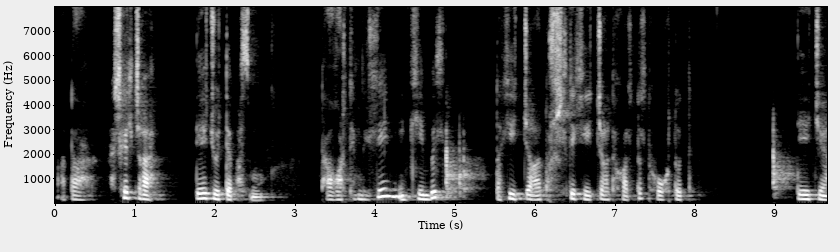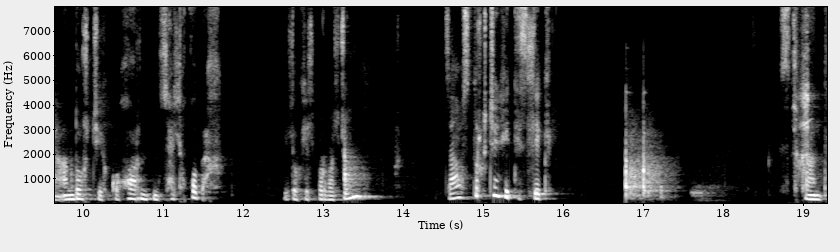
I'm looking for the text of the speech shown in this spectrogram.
Одоо ашиглаж байгаа дээжүүдээ бас мөн тоогоор тэмдэглэе. Ингэх юм бэл одоо хийж байгаа туршилтыг хийж байгаа тохиолдолд хөөхтүүд дээж андуурч ихгүй хооронд нь солихгүй байх илүү хэлбэр болж өгнө. За ус төрөгчийн хит хэслийг стаканд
